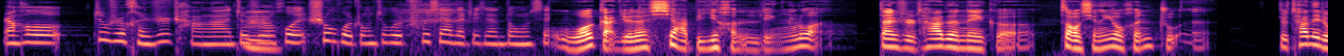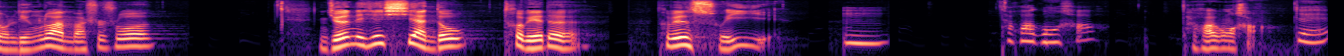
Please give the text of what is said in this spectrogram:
然后就是很日常啊，就是嗯。会、生活中就会出现的这些东西。我感觉她下笔很凌乱，但是她的那个造型又很准，就她那种凌乱吧，是说，你觉得那些线都特别的特别的随意，嗯，她画工好。他画工好，对，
